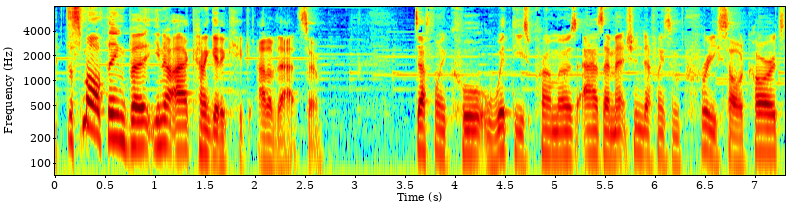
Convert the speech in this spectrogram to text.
it's a small thing, but you know, I kind of get a kick out of that. So definitely cool with these promos. As I mentioned, definitely some pretty solid cards.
